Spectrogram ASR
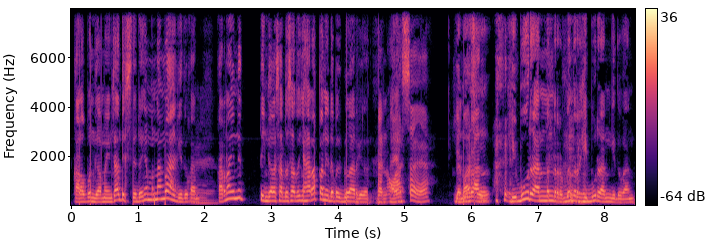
Kalaupun gak main cantik setidaknya menang lah gitu kan. Iya. Karena ini tinggal satu-satunya harapan nih dapat gelar gitu. Dan oase ya. Dan Hiburan. hiburan bener bener hiburan gitu kan.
